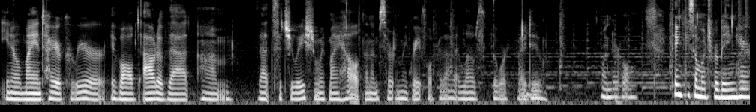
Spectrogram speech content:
you know my entire career evolved out of that um, that situation with my health and i'm certainly grateful for that. I love the work that i do. Wonderful. Thank you so much for being here.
